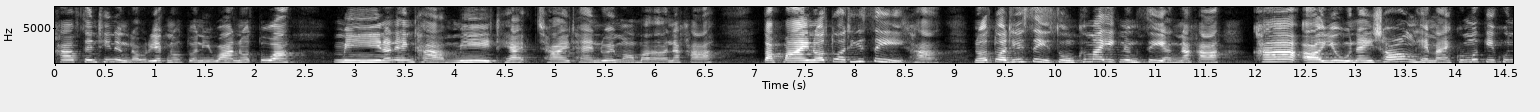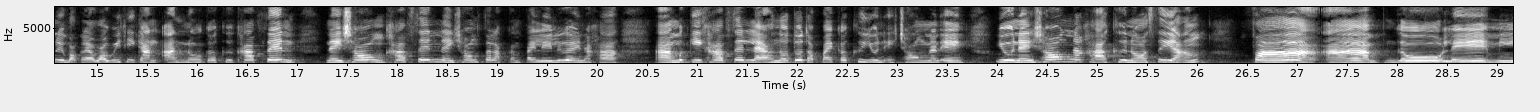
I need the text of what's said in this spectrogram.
คาบเส้นที่ 1 เราเรียกโน้ตตัวนี้ว่าโน้ตตัวมีนั่นเองค่ะ มีใช้แทนด้วยมอมานะคะ ต่อไปโน้ตตัวทีสี่4 ค่ะโน้ตตัวทีสี่ 4 สูงขึ้นมาอีกหนึ่งเสียงนะคะ ค่าเอ่อยู่ในช่องเห็นไหมคุณเมื่อกี้คุณหนุ่ยบอกแล้วว่าวิธีการอ่านโน้ตก็คือคาบเส้นในช่องคาบเส้นในช่องสลับกันไปเรื่อย ๆ นะคะเมื่อกี้คาบเส้นแล้วโน้ตตัวต่อไปก็คืออยู่ในช่องนั่นเอง อยู่ในช่องนะคะคือโน้ตเสียงฟาอาโลเล มี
